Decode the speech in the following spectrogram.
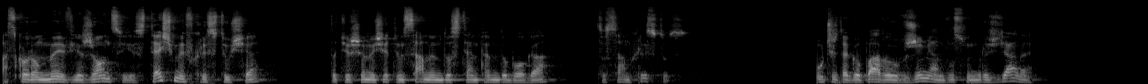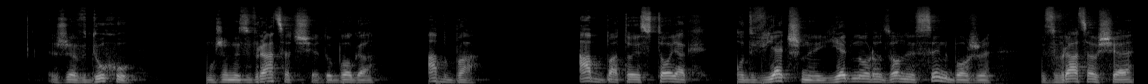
A skoro my, wierzący, jesteśmy w Chrystusie, to cieszymy się tym samym dostępem do Boga, co sam Chrystus. Uczy tego Paweł w Rzymian w ósmym rozdziale że w duchu możemy zwracać się do Boga Abba. Abba to jest to, jak odwieczny, jednorodzony Syn Boży zwracał się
